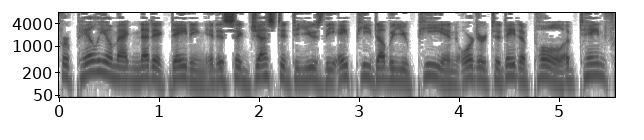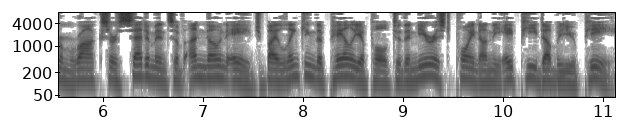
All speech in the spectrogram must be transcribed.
For paleomagnetic dating it is suggested to use the APWP in order to date a pole obtained from rocks or sediments of unknown age by linking the paleopole to the nearest point on the APWP.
